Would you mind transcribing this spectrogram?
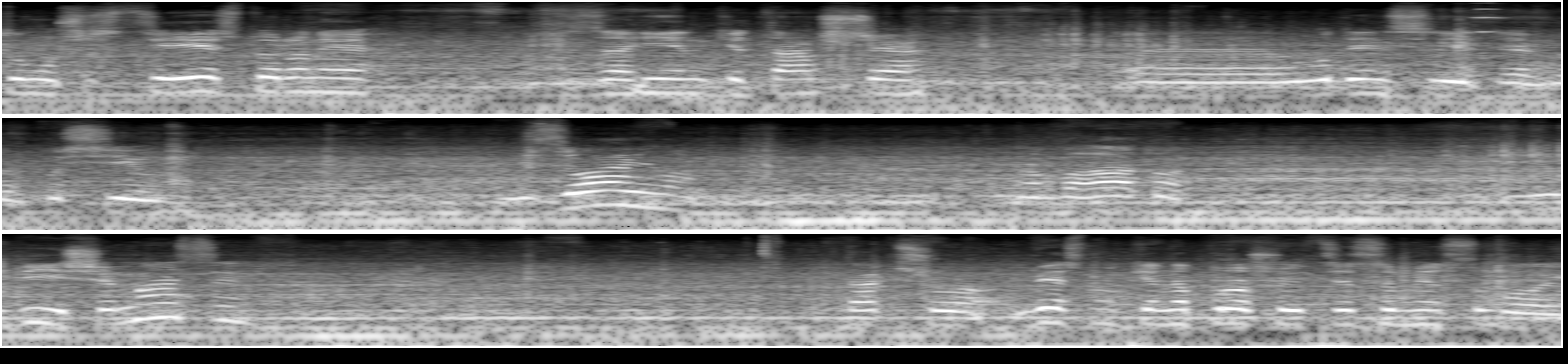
Тому що з цієї сторони загінки там ще е, один слід якби посів. Візуально набагато більше маси. Так що висновки напрошуються самі собою.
